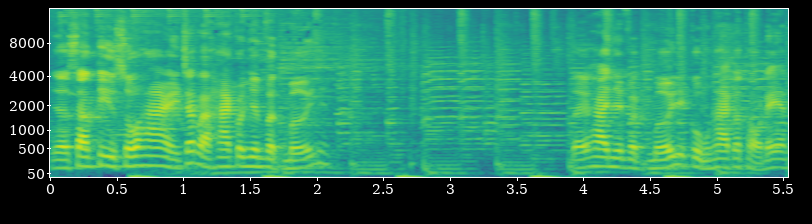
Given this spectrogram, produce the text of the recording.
Giờ sang team số 2 chắc là hai con nhân vật mới Đấy, hai nhân vật mới thì cùng hai con thỏ đen.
